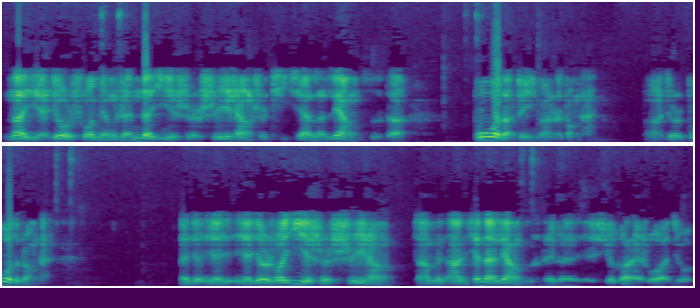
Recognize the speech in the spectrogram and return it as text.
那也就说明人的意识实际上是体现了量子的波的这一面的状态啊，就是波的状态。也就也也就是说，意识实际上咱们按现在量子这个学科来说，就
